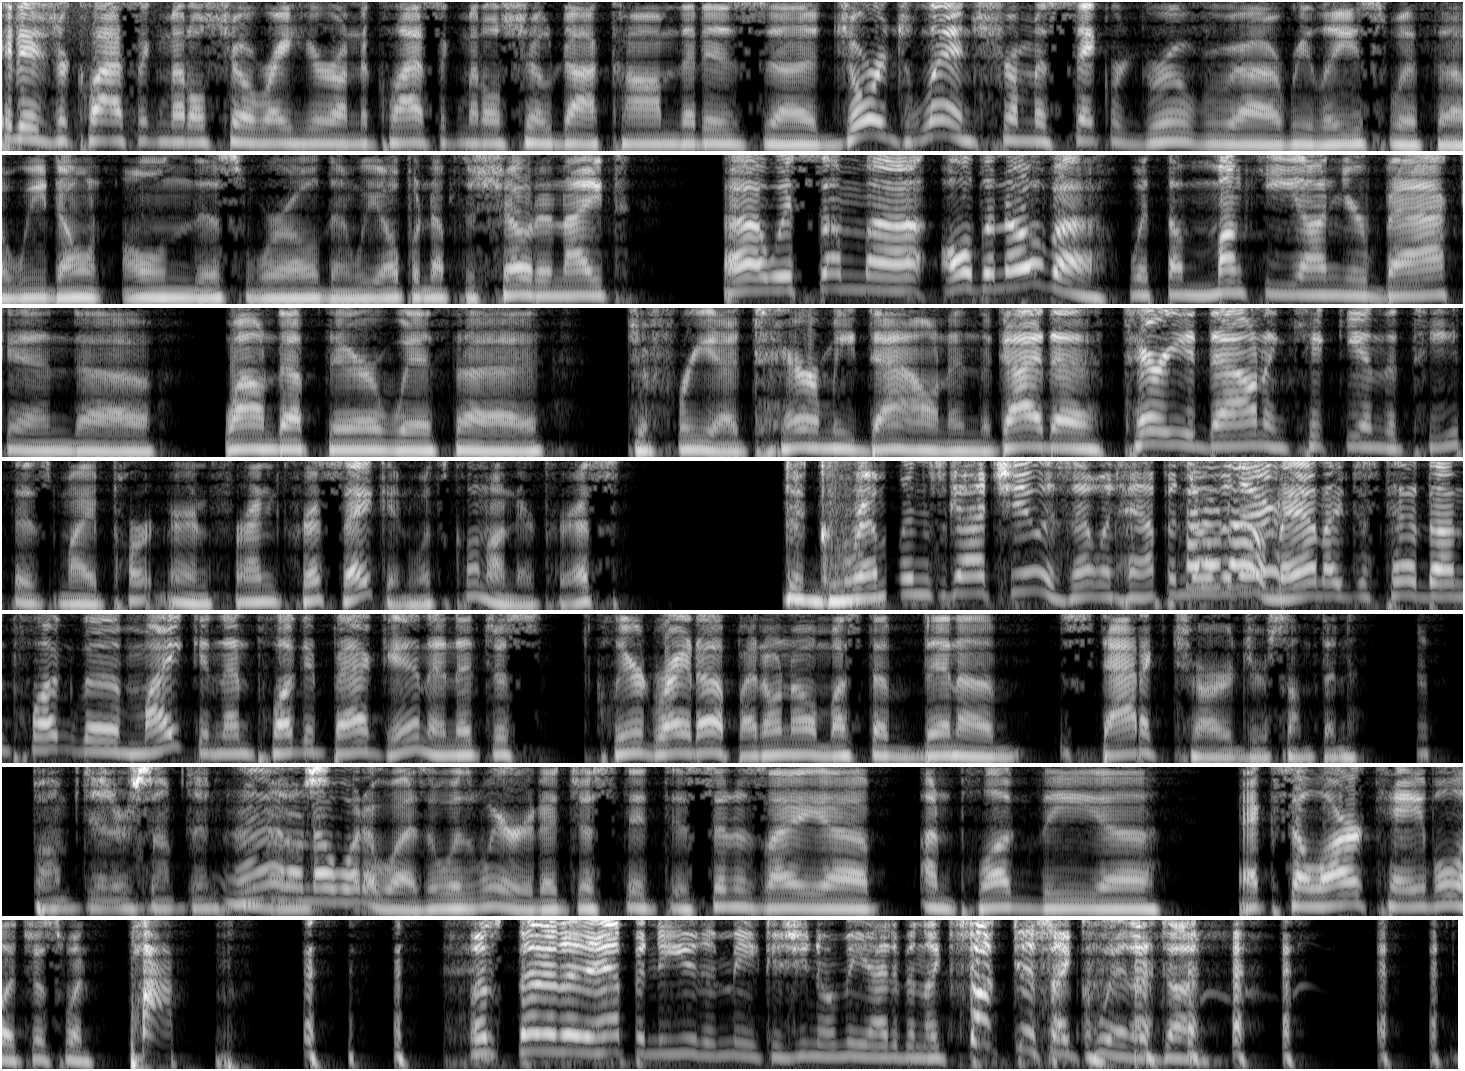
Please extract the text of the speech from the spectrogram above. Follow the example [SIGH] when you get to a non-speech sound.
It is your classic metal show right here on the classicmetalshow.com. That is uh, George Lynch from a Sacred Groove uh, release with uh, We Don't Own This World. And we opened up the show tonight uh, with some uh, Aldo Nova with the monkey on your back and uh, wound up there with uh, Giuffria, Tear Me Down. And the guy to tear you down and kick you in the teeth is my partner and friend, Chris Akin. What's going on there, Chris? The gremlins got you? Is that what happened I don't over know, there? man. I just had to unplug the mic and then plug it back in, and it just cleared right up. I don't know. It must have been a static charge or something. Bumped it or something. I don't know what it was. It was weird. It just it as soon as I uh, unplugged the uh, XLR cable, it just went pop. [LAUGHS] Well, it's better that it happened to you than me because you know me. I'd have been like, fuck this, I quit. I'm done. [LAUGHS]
